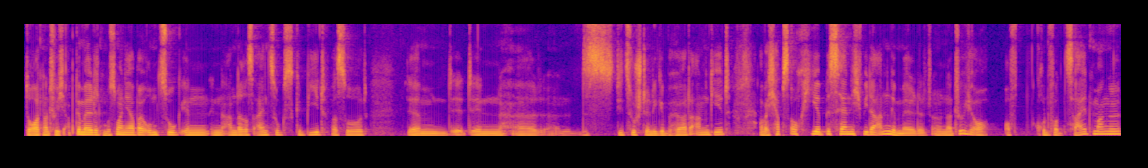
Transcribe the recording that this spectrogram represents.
dort natürlich abgemeldet. Muss man ja bei Umzug in, in ein anderes Einzugsgebiet, was so ähm, den, äh, das, die zuständige Behörde angeht. Aber ich habe es auch hier bisher nicht wieder angemeldet. Und natürlich auch aufgrund von Zeitmangel.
